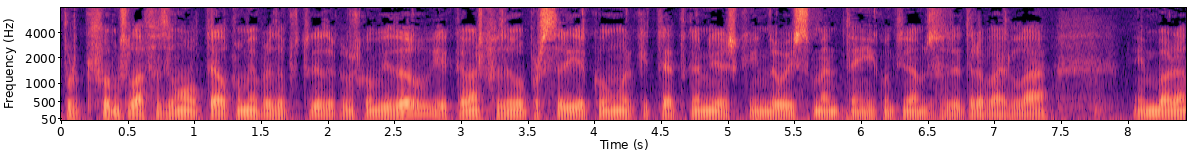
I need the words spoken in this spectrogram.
porque fomos lá fazer um hotel com uma empresa portuguesa que nos convidou e acabamos de fazer uma parceria com um arquiteto ganês que ainda hoje se mantém e continuamos a fazer trabalho lá embora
